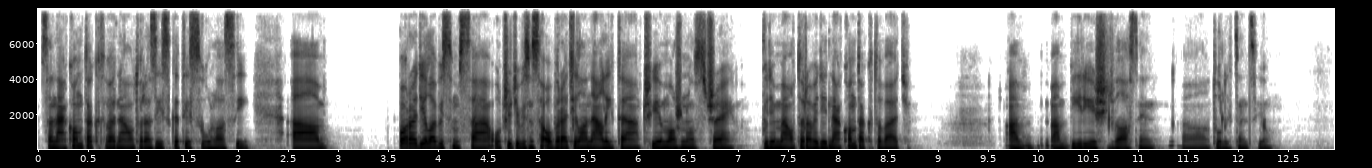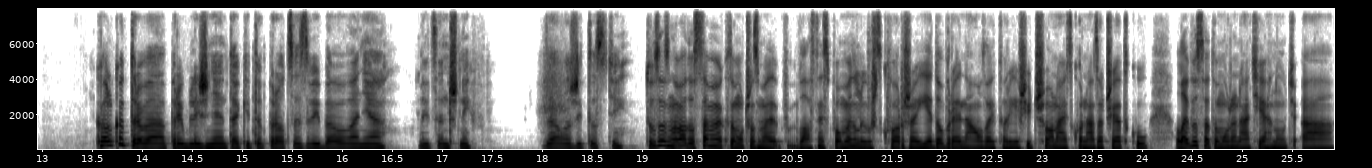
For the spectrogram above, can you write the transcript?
sa nakontaktovať na autora, získať tie súhlasy. A poradila by som sa, určite by som sa obratila na Lita, či je možnosť, že budeme autora vedieť nakontaktovať a, a vyriešiť vlastne uh, tú licenciu. Koľko trvá približne takýto proces vybavovania licenčných záležitosti. Tu sa znova dostávame k tomu, čo sme vlastne spomenuli už skôr, že je dobré naozaj to riešiť čo najskôr na začiatku, lebo sa to môže natiahnuť a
